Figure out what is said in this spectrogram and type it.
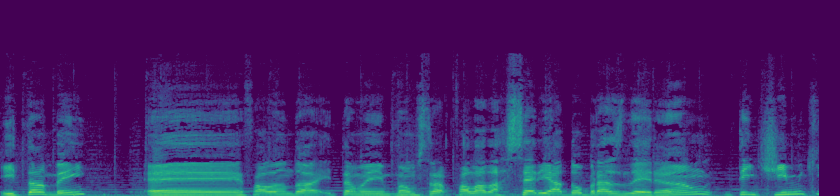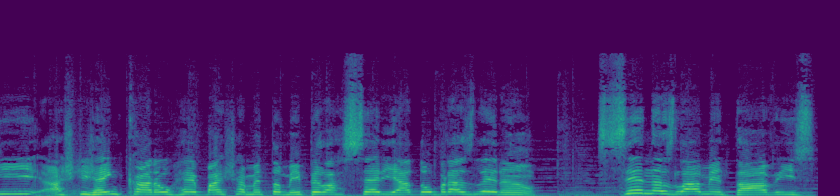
E também é, falando aí também, vamos falar da Série A do Brasileirão. Tem time que acho que já encarou o rebaixamento também pela Série A do Brasileirão. Cenas lamentáveis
